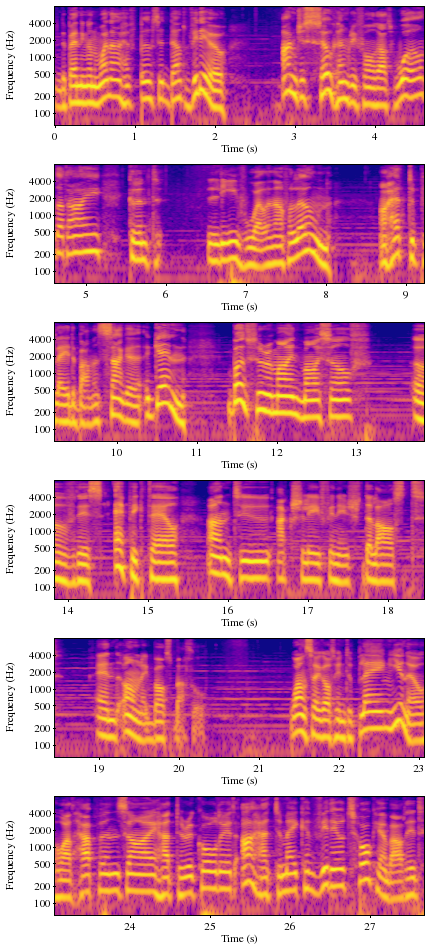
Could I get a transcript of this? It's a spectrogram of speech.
depending on when I have posted that video. I'm just so hungry for that world that I couldn't leave well enough alone. I had to play the Banner Saga again, both to remind myself of this epic tale and to actually finish the last and only boss battle. Once I got into playing, you know what happens, I had to record it, I had to make a video talking about it.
